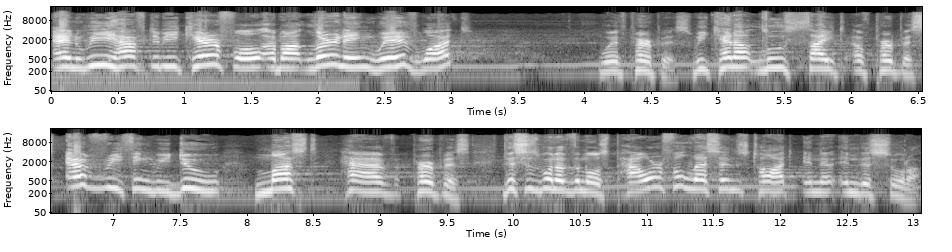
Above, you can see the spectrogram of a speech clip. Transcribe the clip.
And we have to be careful about learning with what? With purpose. We cannot lose sight of purpose. Everything we do must have purpose. This is one of the most powerful lessons taught in, the, in this surah.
